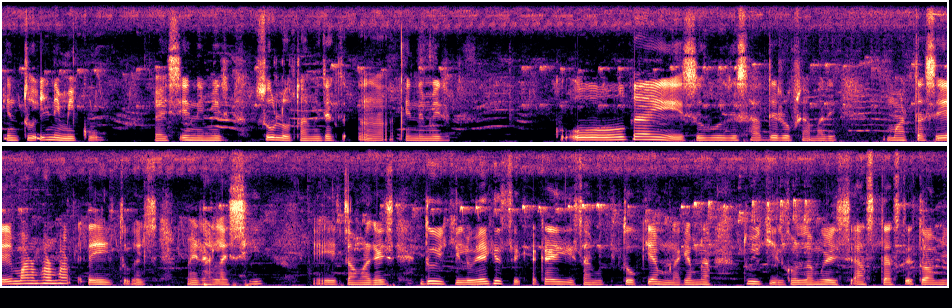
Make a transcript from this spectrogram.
কিন্তু এনিমি কো? গাইস এনিমির চলো তো আমি দেখতে এনিমির ও গাইস ওই যে সাদের উপরে আমারে মারতাছে এই মার মার মার এই তো গাইস মেরে হেলাইছি এই তো আমার গাইস দুই কিলো হয়ে গেছে গাইস আমি তো কেমনা কেমনা দুই কিল করলাম গাইস আস্তে আস্তে তো আমি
